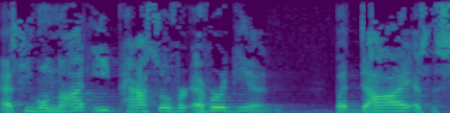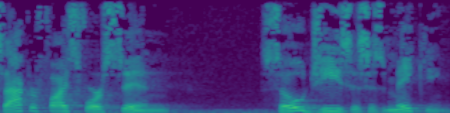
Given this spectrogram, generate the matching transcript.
as he will not eat Passover ever again, but die as the sacrifice for sin, so Jesus is making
